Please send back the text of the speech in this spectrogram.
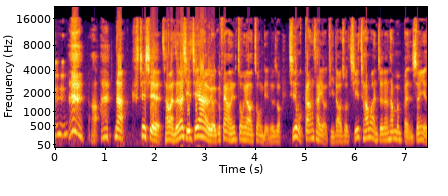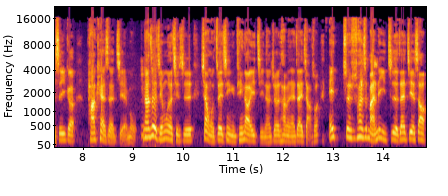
好，那谢谢茶碗蒸。那其实接下来有一个非常重要的重点，就是说，其实我刚才有提到说，其实茶碗蒸呢，他们本身也是一个 podcast 的节目。嗯那这个节目呢，其实像我最近听到一集呢，就是他们在讲说，哎，这算是蛮励志的，在介绍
